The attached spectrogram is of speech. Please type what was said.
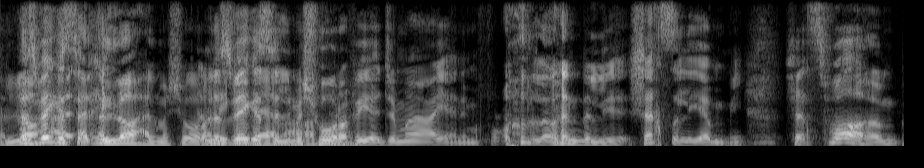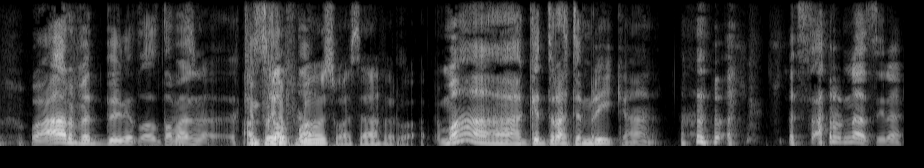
اللوحة فيغاس اللوحة المشهورة لاس فيغاس اللي مشهورة؟ فيه يا جماعة يعني المفروض لو إن اللي الشخص اللي يمي شخص فاهم وعارف الدنيا طبعا كنت أصير فلوس وأسافر و... ما قد رحت أمريكا أنا. اعرف الناس هنا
